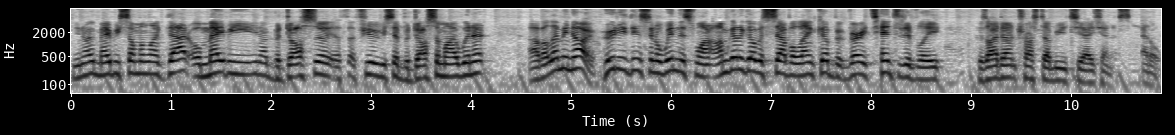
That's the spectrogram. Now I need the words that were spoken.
you know, maybe someone like that, or maybe you know Badosa. A few of you said Badosa might win it. Uh, but let me know. Who do you think is going to win this one? I'm going to go with Sabalenka, but very tentatively because I don't trust WTA tennis at all.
